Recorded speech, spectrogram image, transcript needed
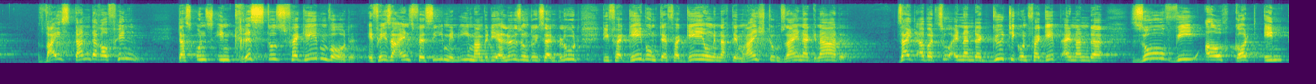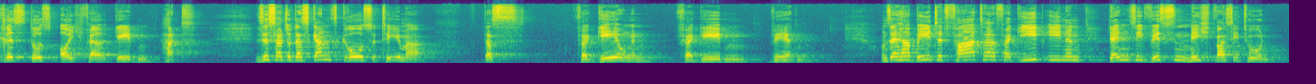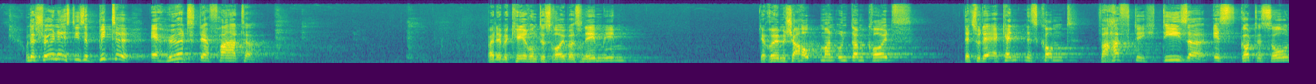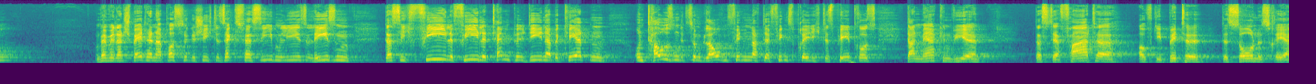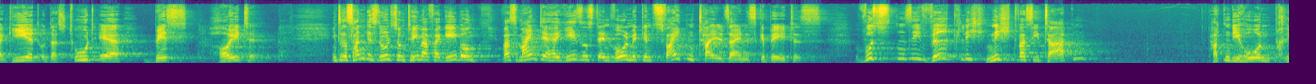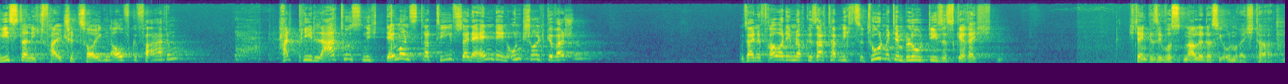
weist dann darauf hin, dass uns in Christus vergeben wurde. Epheser 1, Vers 7, in ihm haben wir die Erlösung durch sein Blut, die Vergebung der Vergehungen nach dem Reichtum seiner Gnade. Seid aber zueinander gütig und vergebt einander, so wie auch Gott in Christus euch vergeben hat. Es ist also das ganz große Thema, dass Vergehungen vergeben werden. Unser Herr betet, Vater, vergib ihnen, denn sie wissen nicht, was sie tun. Und das Schöne ist, diese Bitte erhört der Vater bei der Bekehrung des Räubers neben ihm, der römische Hauptmann unterm Kreuz, der zu der Erkenntnis kommt, wahrhaftig, dieser ist Gottes Sohn. Und wenn wir dann später in Apostelgeschichte 6, Vers 7 lesen, dass sich viele, viele Tempeldiener bekehrten und Tausende zum Glauben finden nach der Pfingstpredigt des Petrus, dann merken wir, dass der Vater auf die Bitte des Sohnes reagiert und das tut er bis heute. Interessant ist nun zum Thema Vergebung, was meint der Herr Jesus denn wohl mit dem zweiten Teil seines Gebetes? Wussten sie wirklich nicht, was sie taten? Hatten die hohen Priester nicht falsche Zeugen aufgefahren? Hat Pilatus nicht demonstrativ seine Hände in Unschuld gewaschen? Und seine Frau hat ihm noch gesagt, hat nichts zu tun mit dem Blut dieses Gerechten. Ich denke, sie wussten alle, dass sie Unrecht taten.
